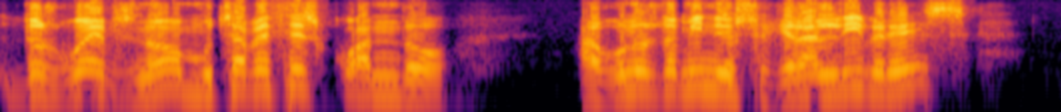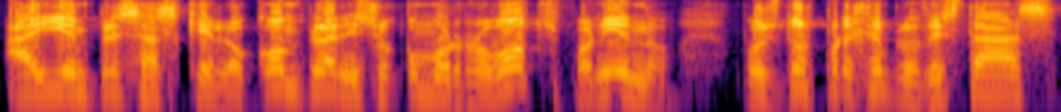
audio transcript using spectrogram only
dos webs, ¿no? Muchas veces cuando algunos dominios se quedan libres, hay empresas que lo compran y son como robots poniendo. Pues dos, por ejemplo, de estas,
